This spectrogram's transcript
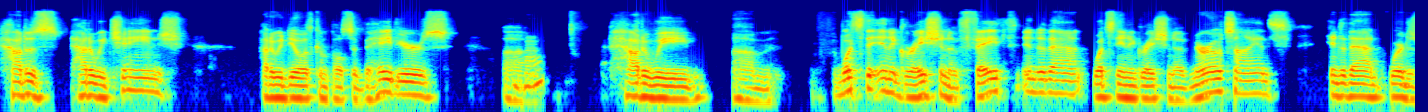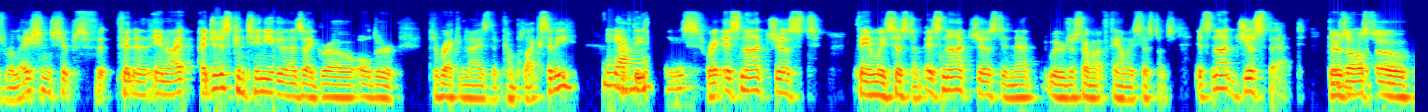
how does how do we change how do we deal with compulsive behaviors uh, mm-hmm. how do we um, what's the integration of faith into that what's the integration of neuroscience into that where does relationships fit, fit in you know I, I just continue as i grow older to recognize the complexity yeah. of these things right it's not just family system. It's not just in that we were just talking about family systems. It's not just that. There's mm-hmm. also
